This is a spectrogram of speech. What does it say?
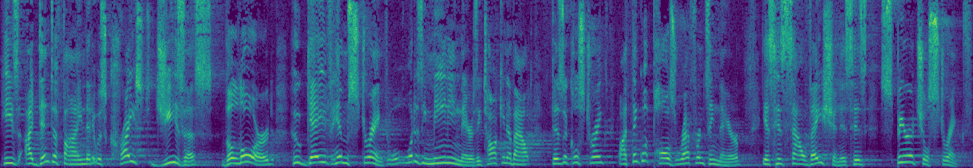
he's identifying that it was Christ Jesus, the Lord, who gave him strength. Well, what is he meaning there? Is he talking about physical strength? Well, I think what Paul's referencing there is his salvation, is his spiritual strength.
